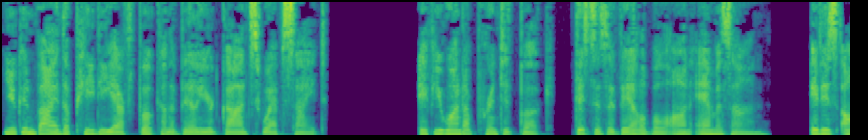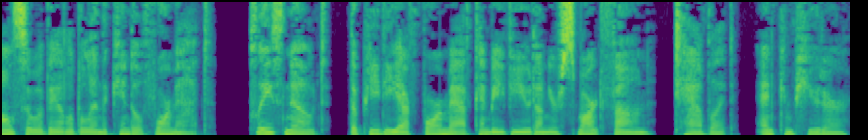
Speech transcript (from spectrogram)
You can buy the PDF book on the Billiard Gods website. If you want a printed book, this is available on Amazon. It is also available in the Kindle format. Please note, the PDF format can be viewed on your smartphone, tablet, and computer.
